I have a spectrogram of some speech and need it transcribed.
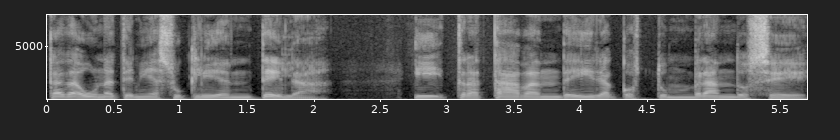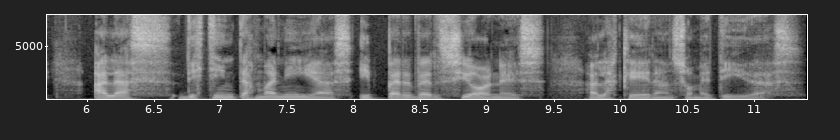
cada una tenía su clientela, y trataban de ir acostumbrándose a las distintas manías y perversiones a las que eran sometidas.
